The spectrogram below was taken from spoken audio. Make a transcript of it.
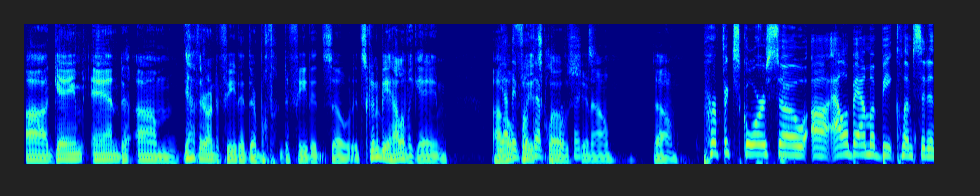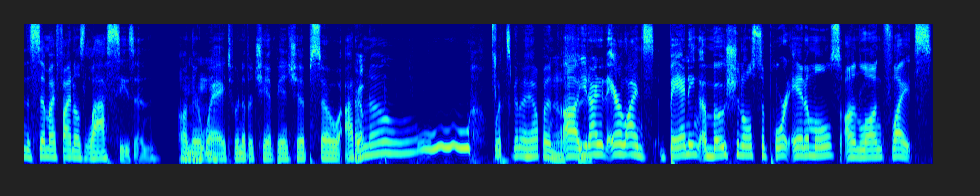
uh, game, and um, yeah, they're undefeated. They're both undefeated, so it's going to be a hell of a game. Uh, Yeah, they hopefully, it's close. perfect- You know, so perfect score. So uh, Alabama beat Clemson in the semifinals last season on their way to another championship. So I don't Yep. know what's going to happen. Uh. United Airlines banning emotional support animals on long flights.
